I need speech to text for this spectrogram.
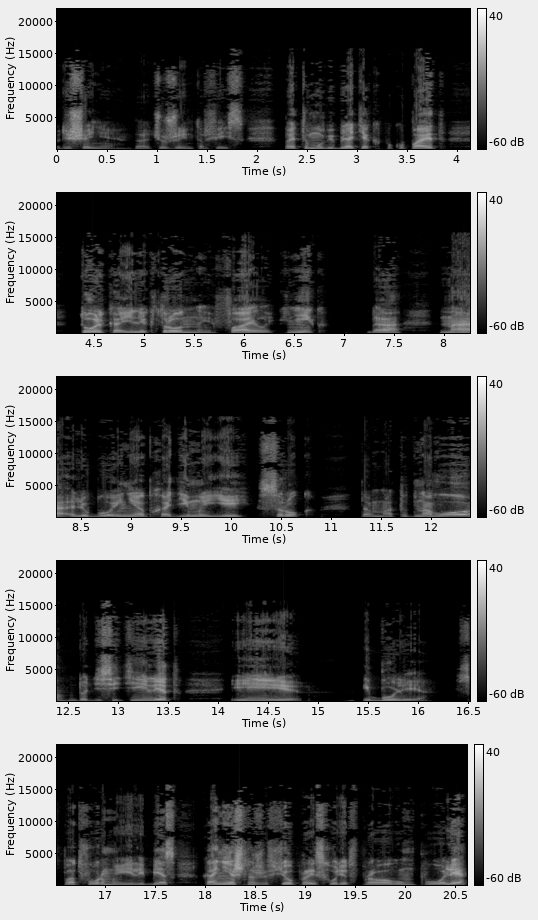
решения, да, чужие интерфейсы. Поэтому библиотека покупает только электронные файлы книг, да, на любой необходимый ей срок. Там от 1 до 10 лет и, и более. С платформой или без. Конечно же, все происходит в правовом поле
